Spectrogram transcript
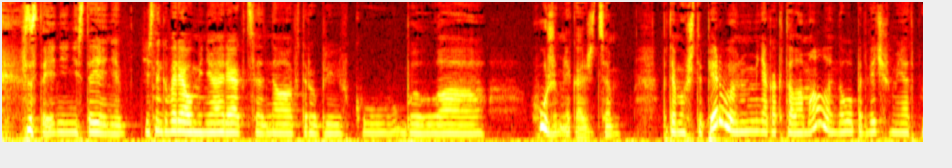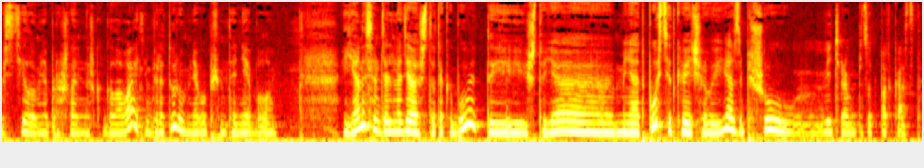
в состоянии нестояния. Честно говоря, у меня реакция на вторую прививку была хуже, мне кажется. Потому что первую ну, меня как-то ломало, но под вечер меня отпустило. У меня прошла немножко голова, и температуры у меня, в общем-то, не было. Я, на самом деле, надеялась, что так и будет, и что я меня отпустит к вечеру, и я запишу вечером эпизод подкаста.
